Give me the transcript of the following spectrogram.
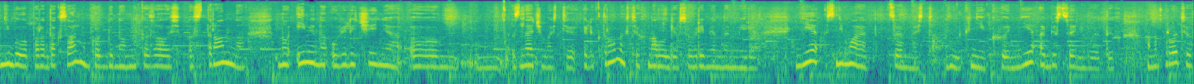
ни было парадоксальным, как бы нам ни казалось странно, но именно увеличение э, м, значимости электронных технологий в современном мире не снимает ценность книг, не обесценивает их, а напротив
